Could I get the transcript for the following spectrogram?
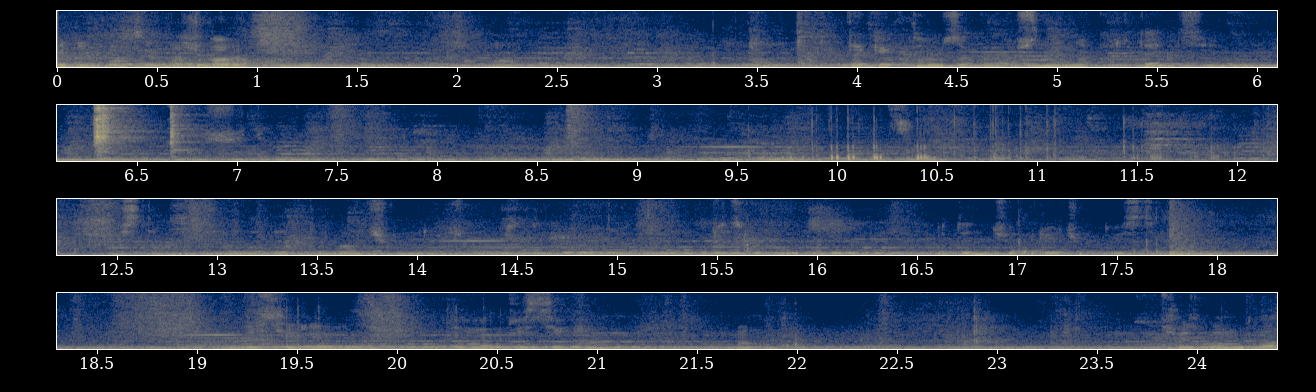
одній порції два. Так як там зображено на картинці. Ось так. Буде два чебуречка. Один чебуречок 200 гривень. 200 гривень. Е, 200 гривень. Ага. Щось вам два?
